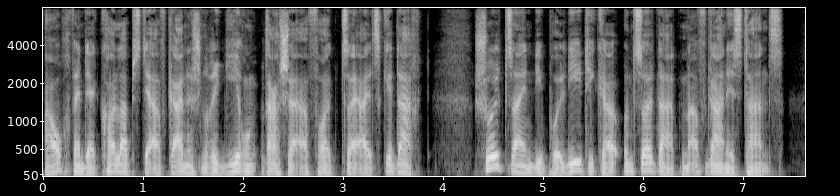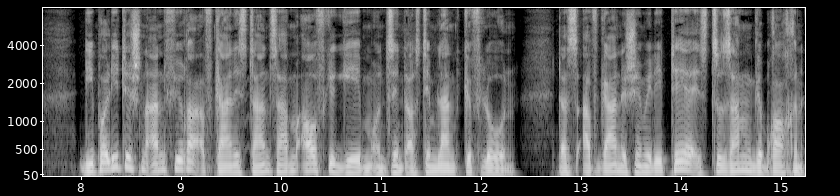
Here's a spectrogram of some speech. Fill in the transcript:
auch wenn der Kollaps der afghanischen Regierung rascher erfolgt sei als gedacht. Schuld seien die Politiker und Soldaten Afghanistans. Die politischen Anführer Afghanistans haben aufgegeben und sind aus dem Land geflohen. Das afghanische Militär ist zusammengebrochen,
